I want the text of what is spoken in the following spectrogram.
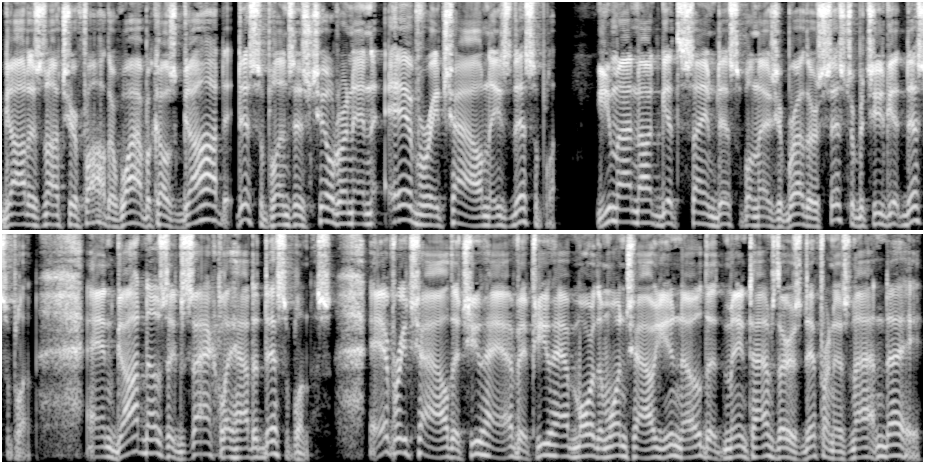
God is not your father. Why? Because God disciplines his children and every child needs discipline. You might not get the same discipline as your brother or sister, but you get discipline. And God knows exactly how to discipline us. Every child that you have, if you have more than one child, you know that many times they're as different as night and day.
